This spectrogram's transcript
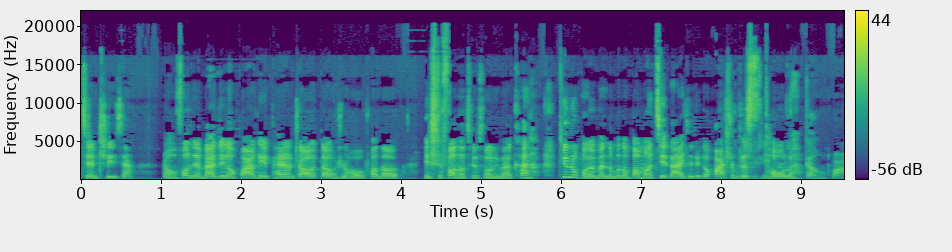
坚持一下。然后凤姐把这个花可以拍张照，到时候放到也是放到推送里面看，听众朋友们能不能帮忙解答一下这个花是不是死透了？干花，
